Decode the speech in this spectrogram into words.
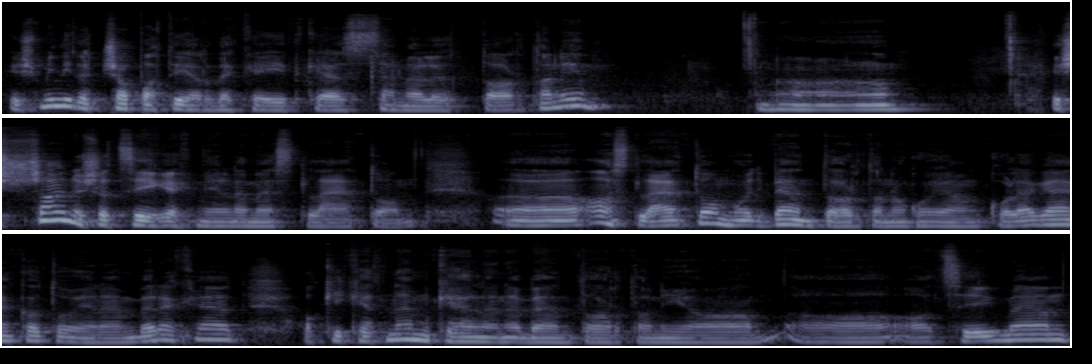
És mindig a csapat érdekeit kell szem előtt tartani. És sajnos a cégeknél nem ezt látom. Azt látom, hogy bent tartanak olyan kollégákat, olyan embereket, akiket nem kellene bent tartani a, a, a cégben.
